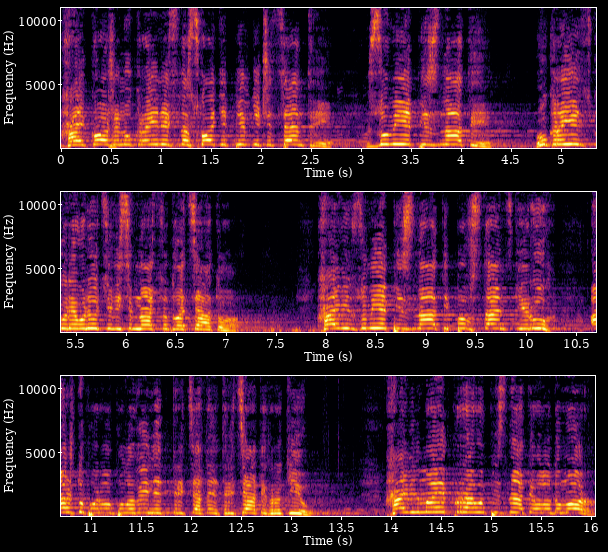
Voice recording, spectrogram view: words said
Хай кожен українець на сході, півдні чи центрі зуміє пізнати українську революцію 18-20-го. Хай він зуміє пізнати повстанський рух аж до половини 30-х років. Хай він має право пізнати голодомор,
